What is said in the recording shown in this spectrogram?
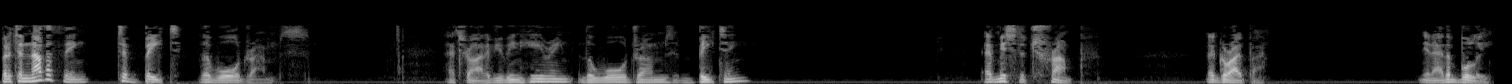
But it's another thing to beat the war drums. That's right. Have you been hearing the war drums beating? Of Mr. Trump, the groper, you know, the bully,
